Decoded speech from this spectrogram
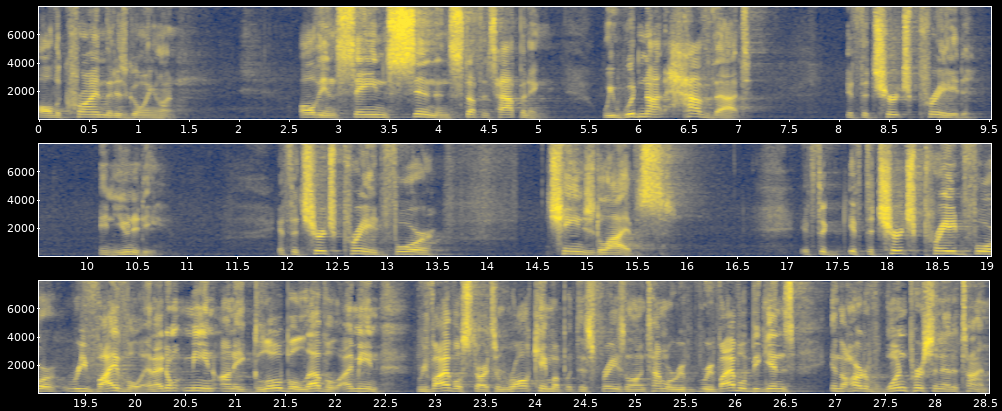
all the crime that is going on, all the insane sin and stuff that's happening. We would not have that if the church prayed in unity. If the church prayed for changed lives if the, if the church prayed for revival, and I don't mean on a global level, I mean revival starts, and Raul came up with this phrase a long time where re- revival begins in the heart of one person at a time.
